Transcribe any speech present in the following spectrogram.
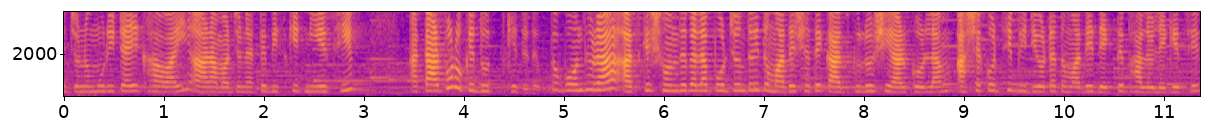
এর জন্য মুড়িটাই খাওয়াই। আর আমার জন্য একটা বিস্কিট নিয়েছি। আর তারপর ওকে দুধ খেতে দেবো। তো বন্ধুরা, আজকে সন্ধেবেলা পর্যন্তই তোমাদের সাথে কাজগুলো শেয়ার করলাম। আশা করছি ভিডিওটা তোমাদের দেখতে ভালো লেগেছে।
